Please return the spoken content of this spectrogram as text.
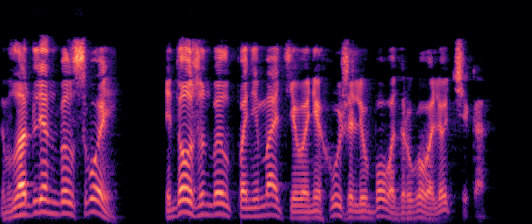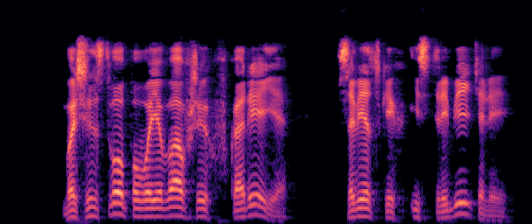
Владлен был свой и должен был понимать его не хуже любого другого летчика. Большинство повоевавших в Корее советских истребителей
